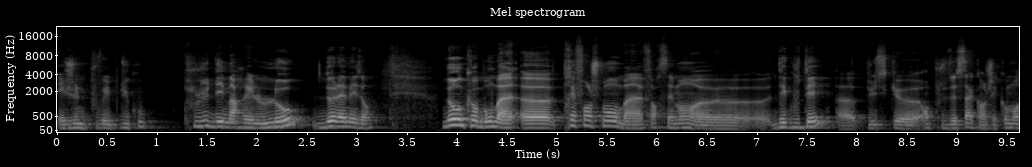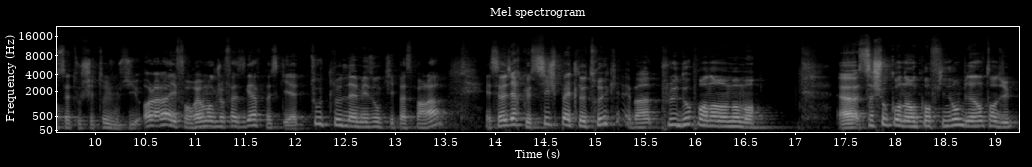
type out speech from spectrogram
et je ne pouvais du coup plus démarrer l'eau de la maison. Donc, bon, ben, euh, très franchement, ben, forcément euh, dégoûté, euh, puisque en plus de ça, quand j'ai commencé à toucher le truc, je me suis dit, oh là là, il faut vraiment que je fasse gaffe parce qu'il y a toute l'eau de la maison qui passe par là. Et ça veut dire que si je pète le truc, eh ben, plus d'eau pendant un moment. Sachant qu'on est en confinement, bien entendu.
